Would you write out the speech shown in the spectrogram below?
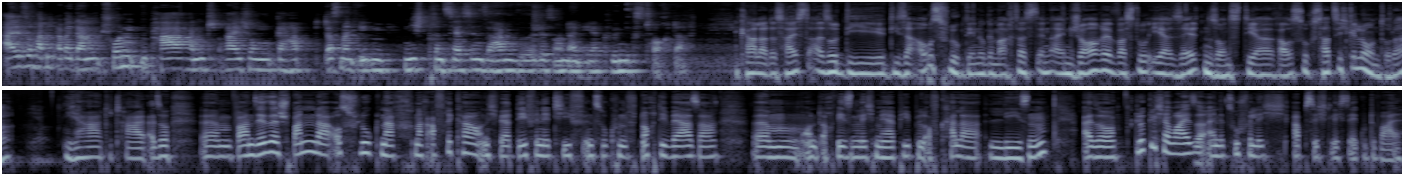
Also habe ich aber dann schon ein paar Handreichungen gehabt, dass man eben nicht Prinzessin sagen würde, sondern eher Königstochter. Carla, das heißt also, die, dieser Ausflug, den du gemacht hast in ein Genre, was du eher selten sonst dir raussuchst, hat sich gelohnt, oder? Ja, total. Also ähm, war ein sehr, sehr spannender Ausflug nach, nach Afrika und ich werde definitiv in Zukunft noch diverser ähm, und auch wesentlich mehr People of Color lesen. Also glücklicherweise eine zufällig absichtlich sehr gute Wahl.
